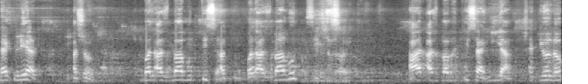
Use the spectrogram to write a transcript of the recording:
হ্যাঁ ক্লিয়ার আসো। বল আসবাবু তিসআতু বল আসবাবু আর আসবাব তিসা সেটি হলো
